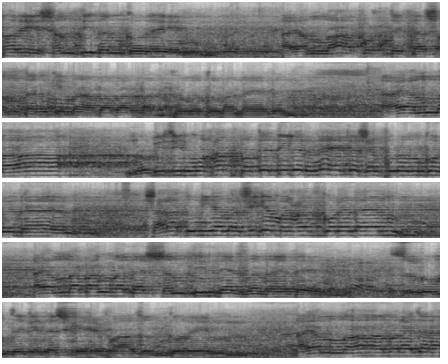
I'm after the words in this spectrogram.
ঘরে শান্তি দান করেন। আয় আল্লাহ, প্রত্যেকটা সন্তানকে মা বাবার বাধ্যগত বানায় দেন। আয় আল্লাহ, নবীজির মহাব্বতে দিলের ন্যাক এসে পূরণ করে দেন। সারা দুনিয়াবাসীকে মাফ করে দেন। আল্লাহ, বাংলাদেশ শান্তির দেশ বানায় দেন। জুলুম থেকে দেশকে হেফাজত করেন আয় আল্লাহ আমরা যারা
